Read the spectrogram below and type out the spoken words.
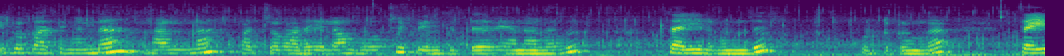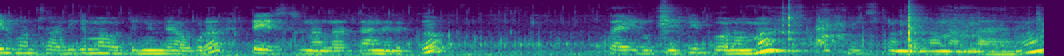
இப்போ பார்த்தீங்கன்னா நல்லா பச்சை வடையெல்லாம் போட்டு இப்போ இதுக்கு தேவையான அளவு தயிர் வந்து விட்டுக்கோங்க தயிர் கொஞ்சம் அதிகமாக விட்டிங்கன்னா கூட டேஸ்ட் நல்லா தான் இருக்கும் தயிர் ஊற்றிட்டு இப்போ நம்ம மிக்ஸ் பண்ணலாம் நல்லா. இருக்கும்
